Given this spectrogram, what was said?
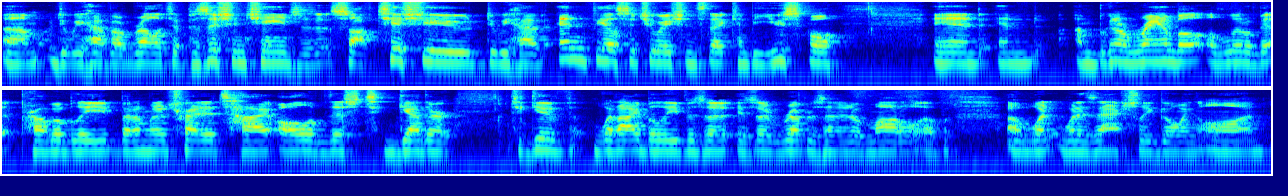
um, do we have a relative position change? Is it soft tissue? Do we have end feel situations that can be useful? And and I'm going to ramble a little bit probably, but I'm going to try to tie all of this together to give what I believe is a is a representative model of, of what what is actually going on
